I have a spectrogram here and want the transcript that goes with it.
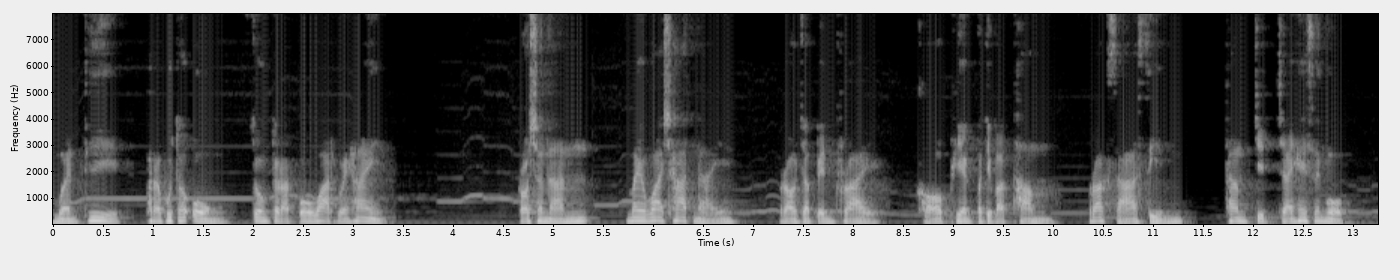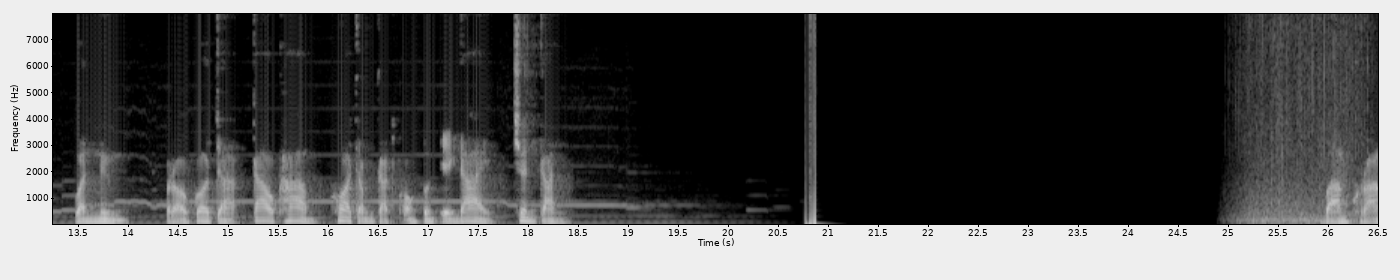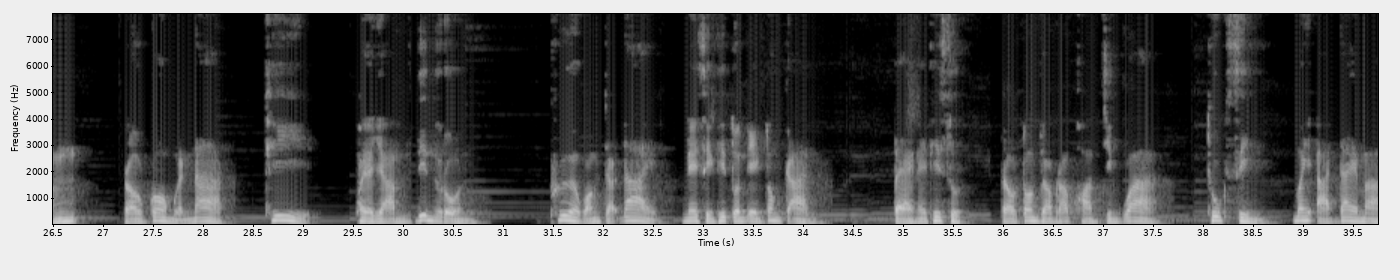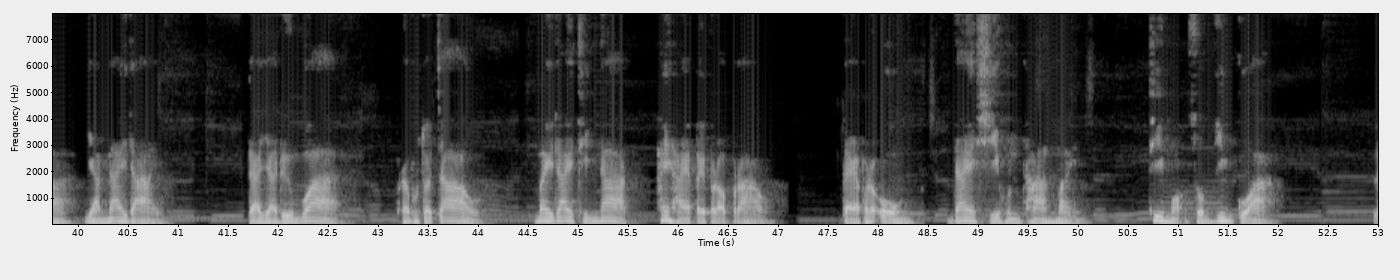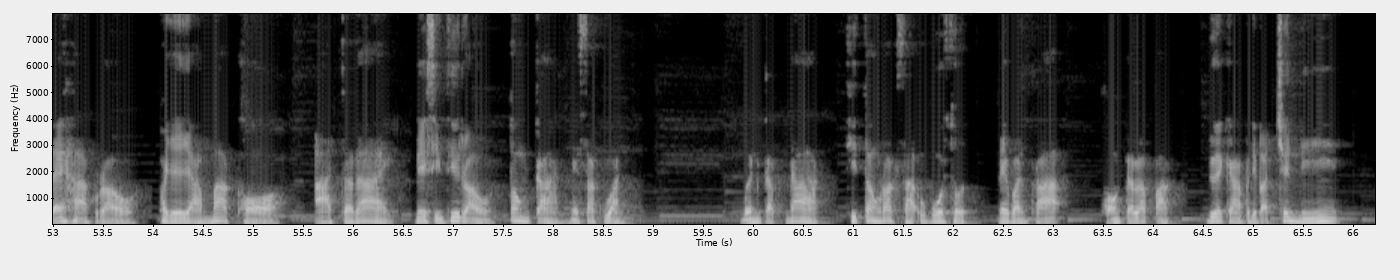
เหมือนที่พระพุทธองค์ทรงตรัสโอวาทไว้ให้ เพราะฉะนั้นไม่ว่าชาติไหน เราจะเป็นใคร ขอเพียงปฏิบัติธรรม รักษาศีลทำจิตใจให้สงบ วันหนึ่ง เราก็จะก้าวข้ามข้อจำกัดของตนเองได้ เช่นกันบางครั้งเราก็เหมือนนาคที่ พยายามดิ้นรน เพื่อหวังจะได้ในสิ่งที่ตนเองต้องการ แต่ในที่สุดเราต้องยอมรับความจริงว่า ทุกสิ่งไม่อาจได้มาอย่างง่ายดาย แต่อย่าลืมว่า พระพุทธเจ้าไม่ได้ทิ้งนาคให้หายไปเปล่าๆ แต่พระองค์ได้ชี้หนทางใหม่ ที่เหมาะสมยิ่งกว่า และหากเราพยายามมากพออาจจะได้ในสิ่งที่เราต้องการในสักวัน เหมือนกับนาคที่ต้องรักษาอุโบสถในวันพระของแต่ละปักด้วยการปฏิบัติเช่นนี้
